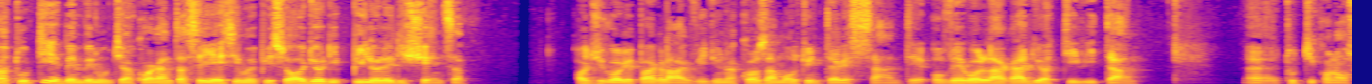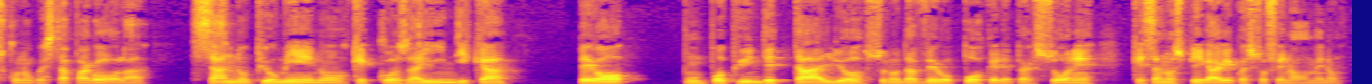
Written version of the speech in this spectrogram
Ciao a tutti e benvenuti al 46esimo episodio di Pillole di Scienza. Oggi vorrei parlarvi di una cosa molto interessante, ovvero la radioattività. Eh, tutti conoscono questa parola, sanno più o meno che cosa indica, però un po' più in dettaglio sono davvero poche le persone che sanno spiegare questo fenomeno.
